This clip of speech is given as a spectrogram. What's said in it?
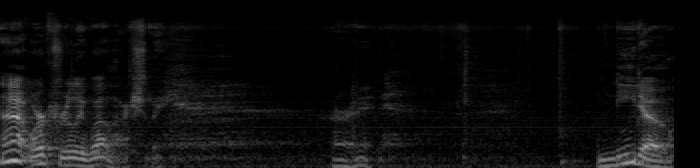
That worked really well, actually. All right. Neato.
